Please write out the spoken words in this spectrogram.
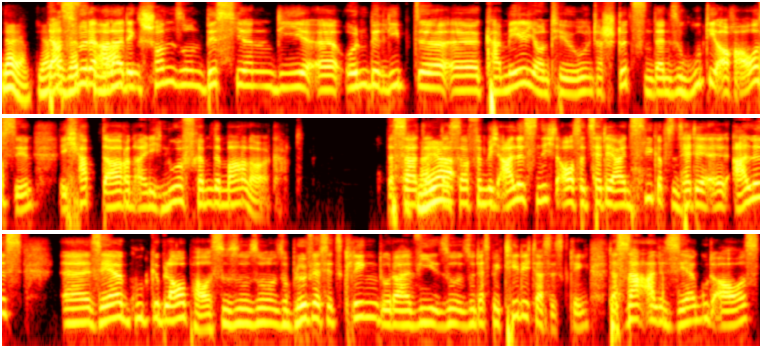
ja, ja. Das würde allerdings schon so ein bisschen die äh, unbeliebte äh, Chamäleon-Theorie unterstützen, denn so gut die auch aussehen, ich habe daran eigentlich nur fremde Maler erkannt. Das sah, Naja. das sah für mich alles nicht aus, als hätte er einen Stil gehabt, sonst hätte er alles äh, sehr gut geblaupaust. So, so, so, so blöd wie das jetzt klingt oder wie so, so despektierlich das jetzt klingt. Das sah alles sehr gut aus,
